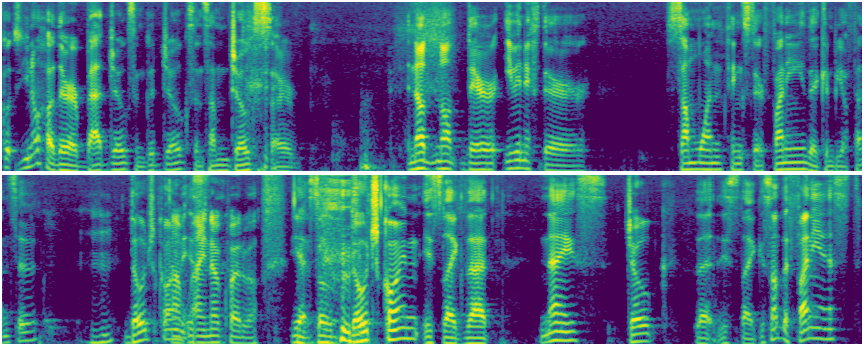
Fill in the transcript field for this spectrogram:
'cause you know how there are bad jokes and good jokes, and some jokes are not not they're even if they're someone thinks they're funny, they can be offensive. Mhm. Dogecoin Um, is I know quite well. yeah. So Dogecoin is like that nice joke that is like it's not the funniest,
